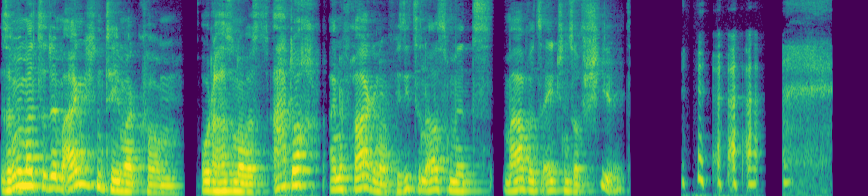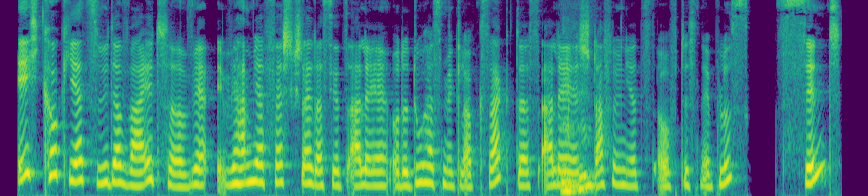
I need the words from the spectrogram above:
Sollen wir mal zu dem eigentlichen Thema kommen? Oder hast du noch was? Ah, doch, eine Frage noch. Wie sieht's denn aus mit Marvel's Agents of Shield? ich gucke jetzt wieder weiter. Wir, wir haben ja festgestellt, dass jetzt alle, oder du hast mir, glaube ich, gesagt, dass alle mhm. Staffeln jetzt auf Disney Plus sind.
